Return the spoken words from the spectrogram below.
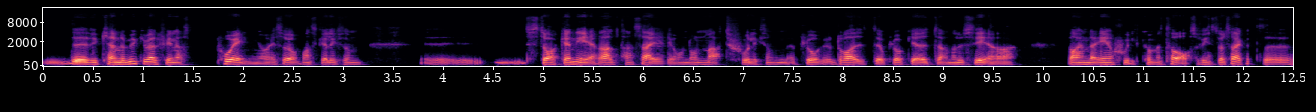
det, det kan det mycket väl finnas poänger i så. Man ska liksom eh, staka ner allt han säger under en match och liksom plocka, dra ut det och plocka ut och analysera varenda enskild kommentar så finns det väl säkert eh,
